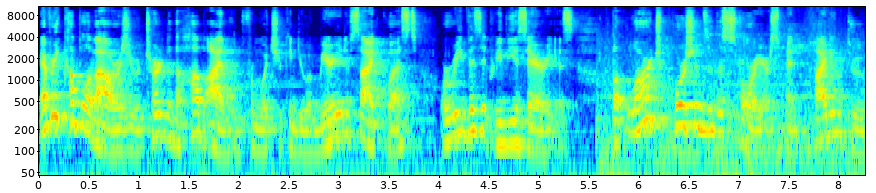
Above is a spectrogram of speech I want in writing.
Every couple of hours, you return to the hub island from which you can do a myriad of side quests or revisit previous areas, but large portions of the story are spent fighting through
